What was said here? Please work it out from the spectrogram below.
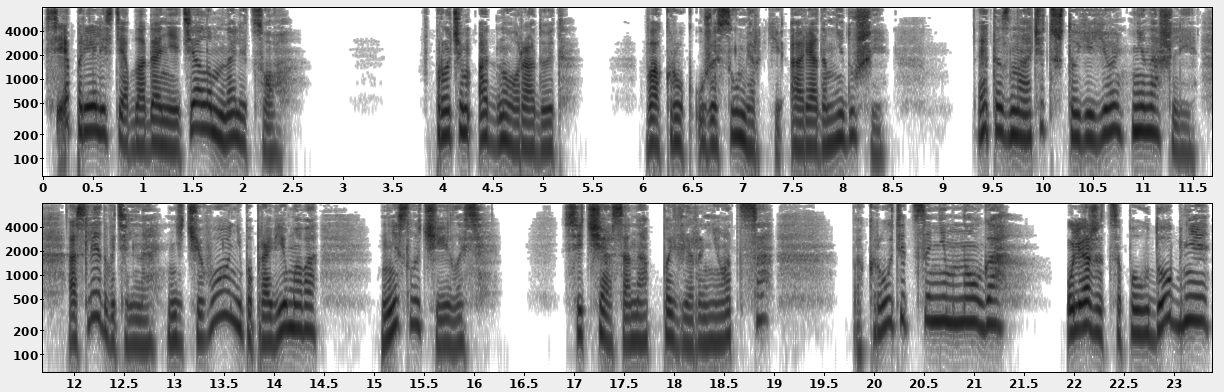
Все прелести обладания телом на лицо. Впрочем, одно радует. Вокруг уже сумерки, а рядом ни души. Это значит, что ее не нашли, а, следовательно, ничего непоправимого не случилось. Сейчас она повернется, покрутится немного, уляжется поудобнее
